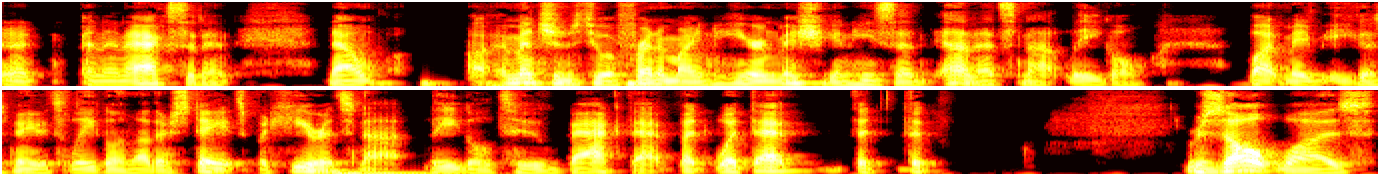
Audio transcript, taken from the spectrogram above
in, a, in, an accident. Now, I mentioned to a friend of mine here in Michigan. He said, "Yeah, that's not legal." But maybe he goes, maybe it's legal in other states, but here it's not legal to back that. But what that the the result was,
